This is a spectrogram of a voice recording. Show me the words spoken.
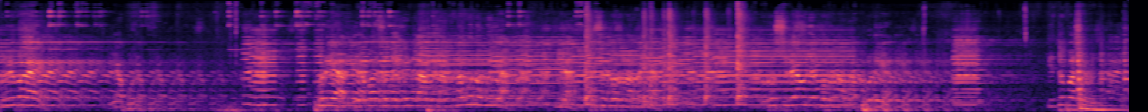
मुलीबाई या पुढे. पुढे या. देवाचं लगीन नको नको या. या. करू नका या. रुसल्यावर करू नका पुढे या. तिथं बसायचं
